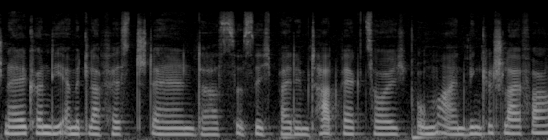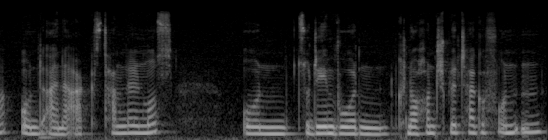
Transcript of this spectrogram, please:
Schnell können die Ermittler feststellen, dass es sich bei dem Tatwerkzeug um einen Winkelschleifer und eine Axt handeln muss und zudem wurden Knochensplitter gefunden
